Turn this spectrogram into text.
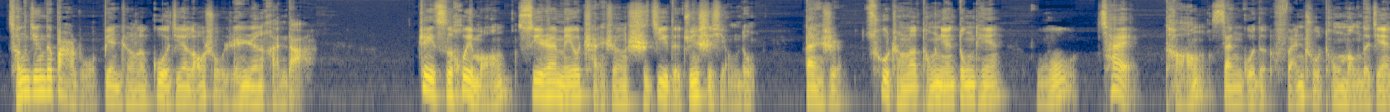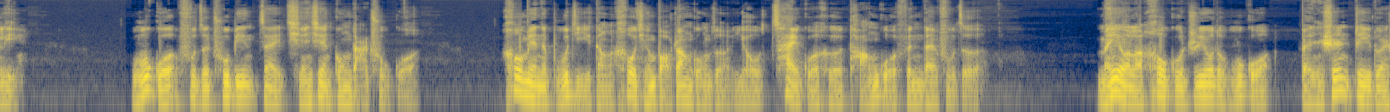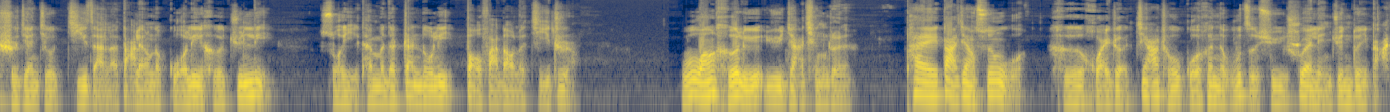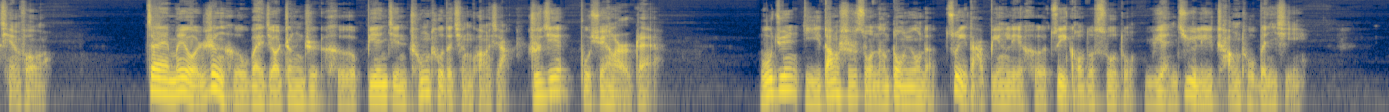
曾经的霸主变成了过街老鼠，人人喊打。这次会盟虽然没有产生实际的军事行动，但是促成了同年冬天吴、蔡、唐三国的反楚同盟的建立。吴国负责出兵在前线攻打楚国，后面的补给等后勤保障工作由蔡国和唐国分担负责。没有了后顾之忧的吴国，本身这一段时间就积攒了大量的国力和军力，所以他们的战斗力爆发到了极致。吴王阖闾愈加轻准，派大将孙武和怀着家仇国恨的伍子胥率领军队打前锋，在没有任何外交争执和边境冲突的情况下，直接不宣而战。吴军以当时所能动用的最大兵力和最高的速度，远距离长途奔袭，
